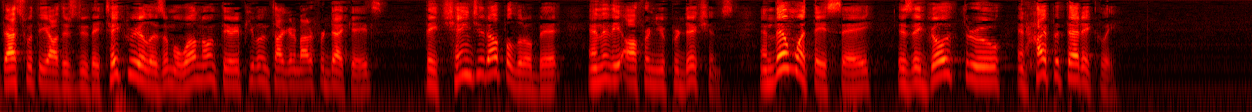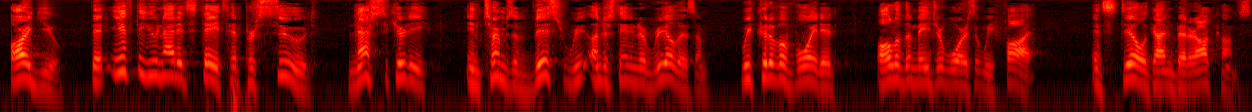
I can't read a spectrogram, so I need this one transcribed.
that's what the authors do. They take realism, a well known theory, people have been talking about it for decades, they change it up a little bit, and then they offer new predictions. And then what they say is they go through and hypothetically, argue that if the United States had pursued national security in terms of this understanding of realism, we could have avoided all of the major wars that we fought and still gotten better outcomes.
